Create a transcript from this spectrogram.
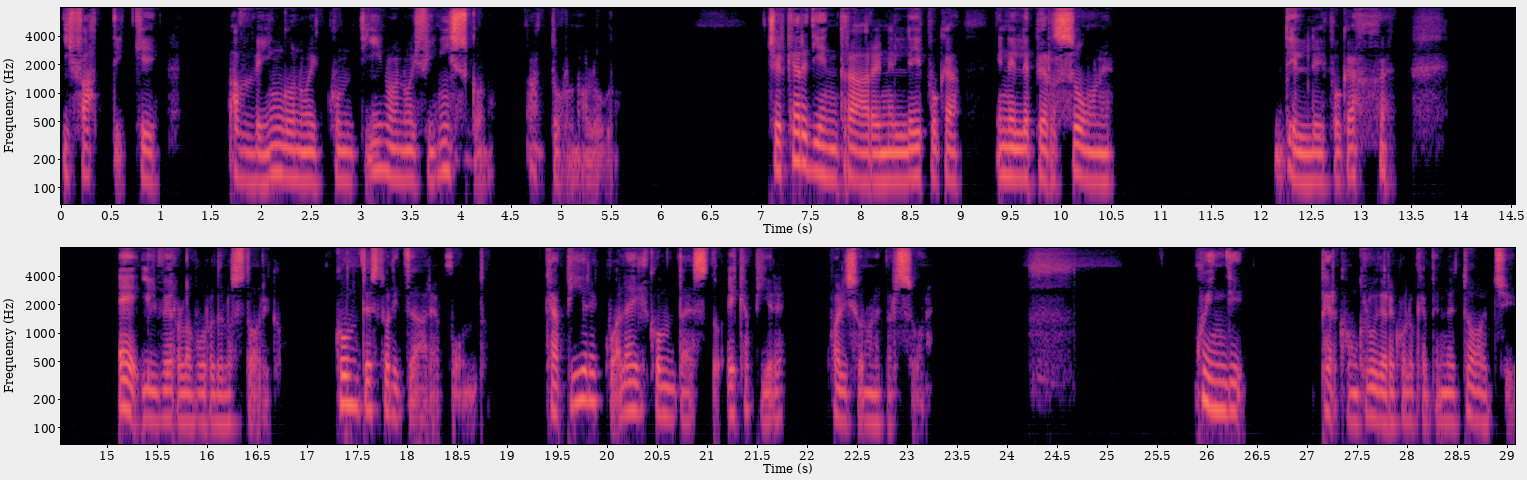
i fatti che avvengono e continuano e finiscono attorno a loro. Cercare di entrare nell'epoca e nelle persone dell'epoca è il vero lavoro dello storico. Contestualizzare, appunto, capire qual è il contesto e capire quali sono le persone. Quindi, per concludere quello che abbiamo detto oggi,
